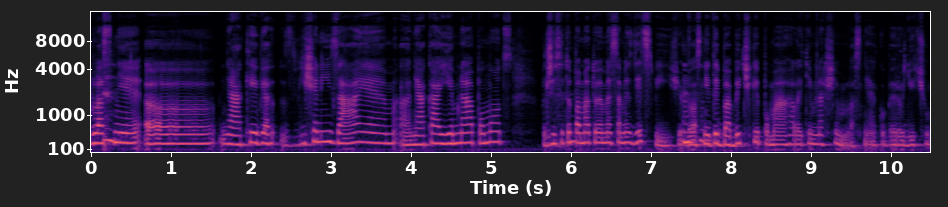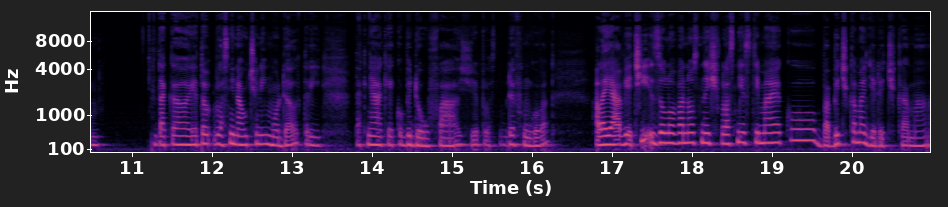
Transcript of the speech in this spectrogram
vlastně uh, nějaký zvýšený zájem a nějaká jemná pomoc, protože si to pamatujeme sami z dětství, že mhm. vlastně ty babičky pomáhaly těm našim vlastně jakoby rodičům. Tak uh, je to vlastně naučený model, který tak nějak jakoby doufá, že vlastně bude fungovat. Ale já větší izolovanost, než vlastně s těma jako babičkama, dědečkama,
